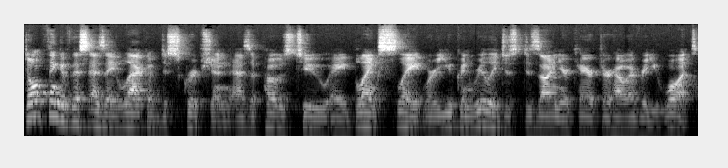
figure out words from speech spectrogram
Don't think of this as a lack of description, as opposed to a blank slate where you can really just design your character however you want.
